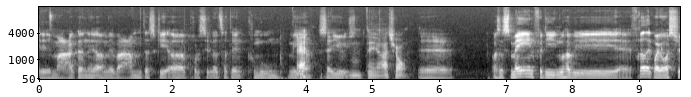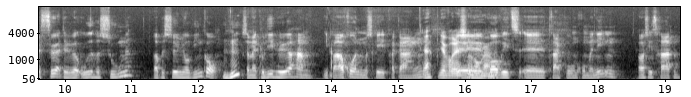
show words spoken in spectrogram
øh, markerne og med varmen, der sker, og producenter tager den kommune mere Ja. seriøst. Mm, Det er ret sjovt. Øh, og så smagen, fordi nu har vi... øh, Frederik var jo også chauffør, da vi var ude hos Sune og besøge Njord Vingård. Mm-hmm. Så man kunne lige høre ham i baggrunden måske et par gange. Ja, jeg var ridset nogle øh, gange. hvor vi øh, drak Rune Romanen, også i 13.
